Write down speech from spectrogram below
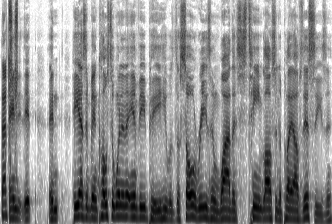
that's. and it and he hasn't been close to winning the MVP. He was the sole reason why the team lost in the playoffs this season.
